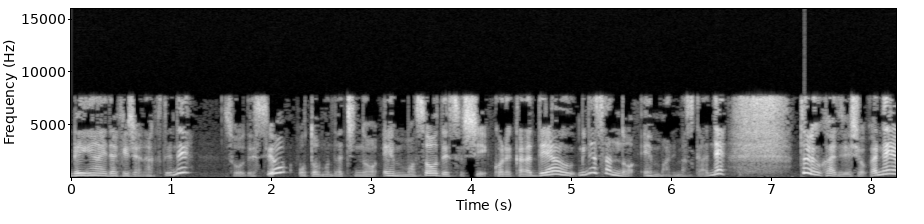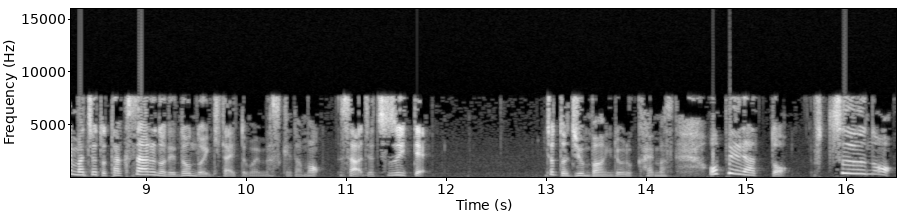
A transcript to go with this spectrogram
恋愛だけじゃなくてね。そうですよ。お友達の縁もそうですし、これから出会う皆さんの縁もありますからね。という感じでしょうかね。まあちょっとたくさんあるのでどんどん行きたいと思いますけども。さあ、じゃあ続いて。ちょっと順番いろいろ変えます。オペラと普通の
